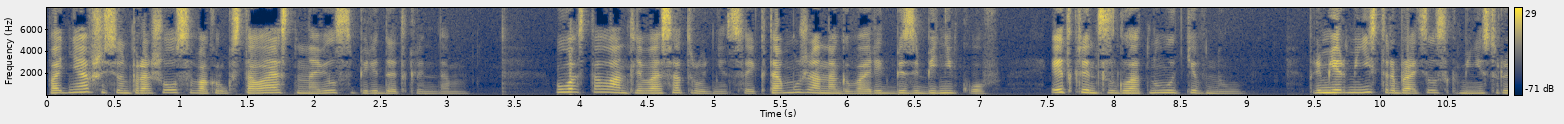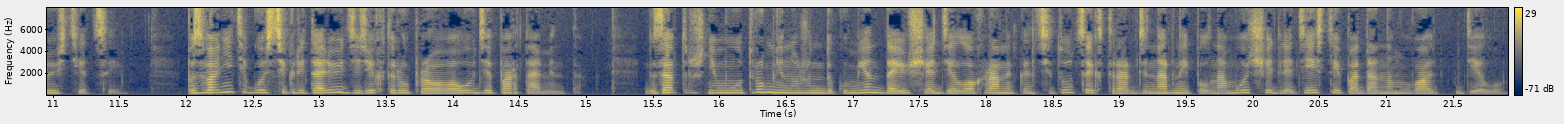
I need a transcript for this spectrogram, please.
Поднявшись, он прошелся вокруг стола и остановился перед Эдклиндом. «У вас талантливая сотрудница, и к тому же она говорит без обиняков». Эдклинд сглотнул и кивнул. Премьер-министр обратился к министру юстиции. Позвоните госсекретарю и директору правового департамента. К завтрашнему утру мне нужен документ, дающий отделу охраны Конституции экстраординарные полномочия для действий по данному делу.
